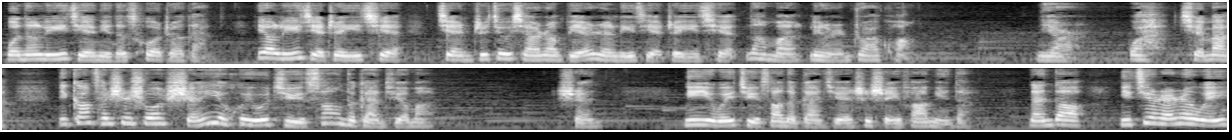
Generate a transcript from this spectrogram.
我能理解你的挫折感。要理解这一切，简直就像让别人理解这一切，那么令人抓狂。尼尔，哇，且慢，你刚才是说神也会有沮丧的感觉吗？神，你以为沮丧的感觉是谁发明的？难道你竟然认为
